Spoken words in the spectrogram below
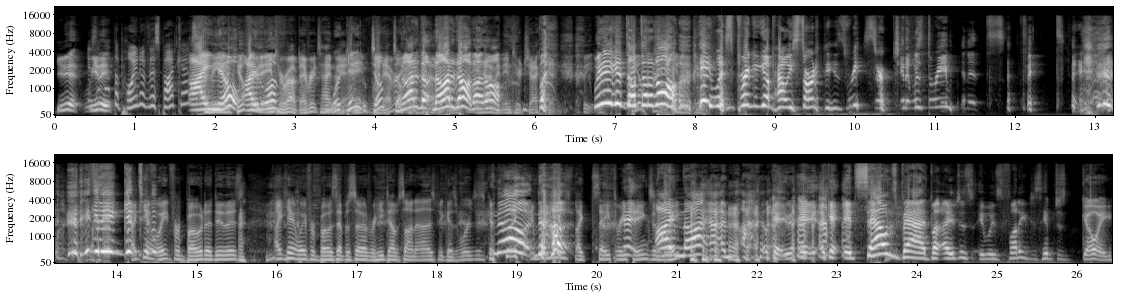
You didn't. you Isn't didn't. that the point of this podcast? I, mean, know. Feel I to love. interrupt every time. We're you, getting dumped on. Not at all- not at all, not at all. An interjection. But We didn't get dumped on at all. He was bringing up how he started his research, and it was three minutes. of it. he didn't even get I to can't wait for Bo to do this. I can't wait for Bo's episode where he dumps on us because we're just gonna No, we're no. just, like say three Hey, things. And I'm wait. not. I'm not- okay. it- okay. It sounds bad, but I just it was funny just him just going.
